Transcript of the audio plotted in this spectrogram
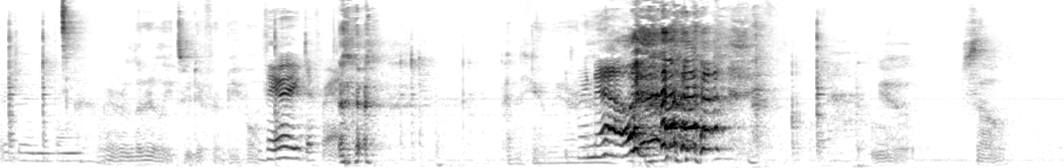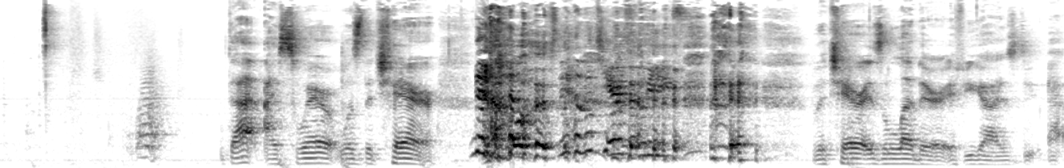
or do anything. We were literally two different people. Very different. and here we are. I know. Yeah. So that I swear was the chair. Was Yeah, the chair squeaks. the chair is leather. If you guys do, uh,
